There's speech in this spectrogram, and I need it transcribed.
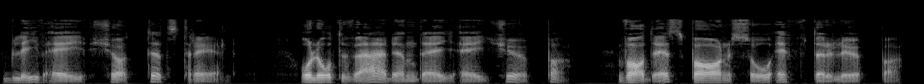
bliv ej köttets träl och låt världen dig ej köpa vad dess barn så efterlöpa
